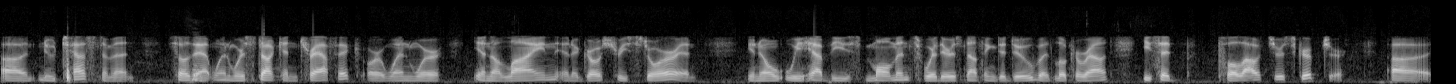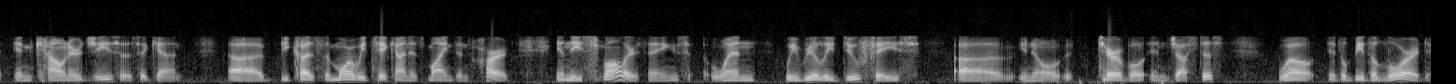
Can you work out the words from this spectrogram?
uh, New Testament so hmm. that when we're stuck in traffic or when we're in a line in a grocery store and you know we have these moments where there's nothing to do but look around he said pull out your scripture uh, encounter Jesus again. Uh, because the more we take on his mind and heart in these smaller things, when we really do face, uh, you know, terrible injustice, well, it'll be the Lord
